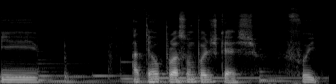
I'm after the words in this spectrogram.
E até o próximo podcast. Fui.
